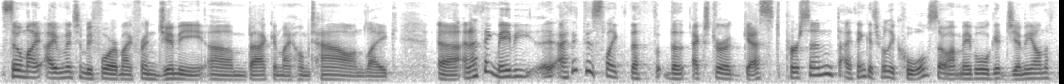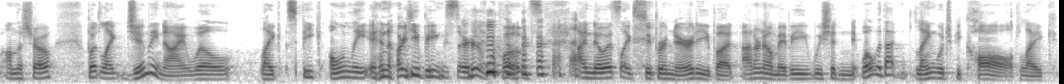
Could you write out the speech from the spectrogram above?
So my I mentioned before my friend Jimmy um, back in my hometown, like, uh, and I think maybe I think this like the the extra guest person. I think it's really cool. So uh, maybe we'll get Jimmy on the on the show. But like Jimmy and I will like speak only in "Are you being served?" quotes. I know it's like super nerdy, but I don't know. Maybe we should. What would that language be called? Like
